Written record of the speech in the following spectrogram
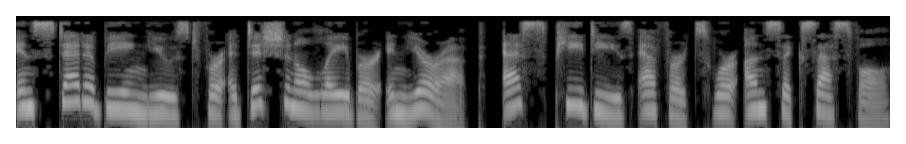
instead of being used for additional labor in Europe. SPD's efforts were unsuccessful.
